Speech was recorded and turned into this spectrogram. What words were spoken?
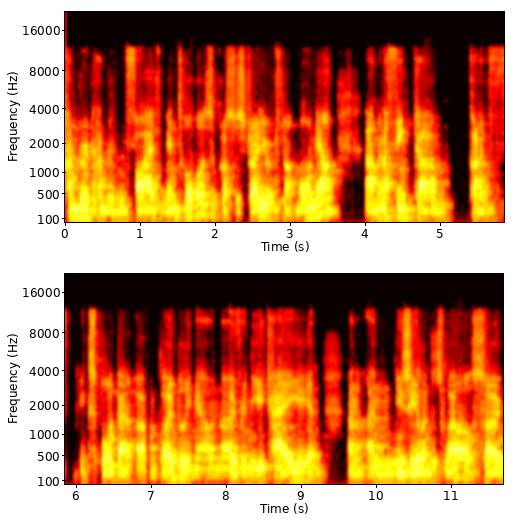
100, 105 mentors across Australia, if not more now. Um, and I think um, kind of explored that um, globally now and over in the UK and, and, and New Zealand as well. So,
